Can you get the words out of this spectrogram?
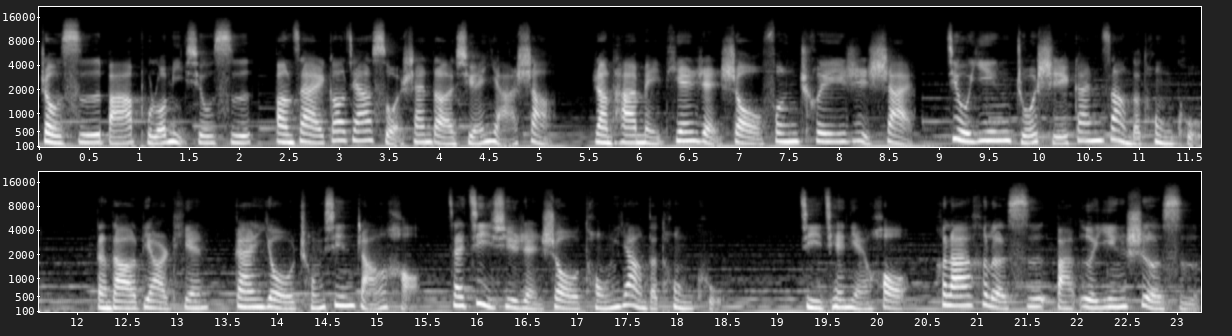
宙斯把普罗米修斯绑在高加索山的悬崖上，让他每天忍受风吹日晒、就因着实肝脏的痛苦。等到第二天肝又重新长好，再继续忍受同样的痛苦。几千年后，赫拉赫勒斯把恶鹰射死，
